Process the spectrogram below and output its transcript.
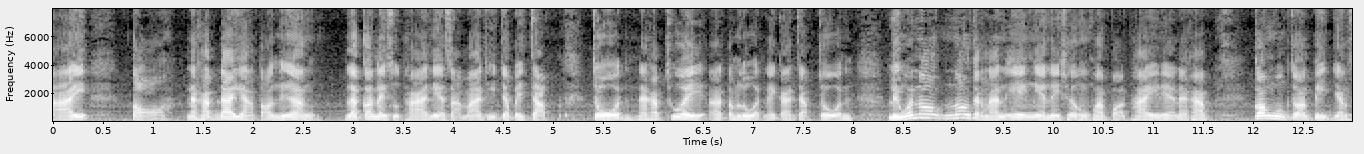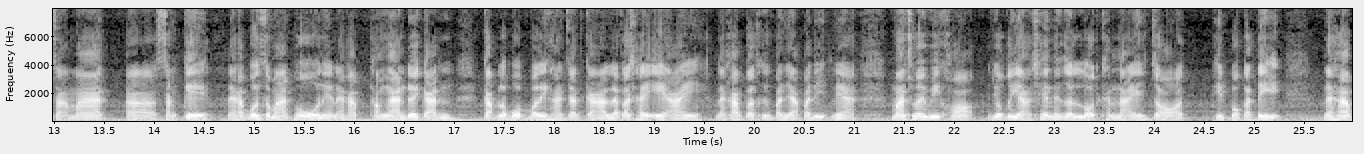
ร้ายต่อนะครับ ได้อย่างต่อเนื่อง แล้วก็ในสุดท้ายเนี่ยสามารถที่จะไปจับโจรนะครับ ช่วยตำรวจในการจับโจร หรือว่านอกนอกจากนั้นเองเนี่ยในเชิงของความปลอดภัยเนี่ยนะครับกล้องวงจรปิดยังสามารถสังเกตนะครับบนสมาร์ทโฟนเนี่ยนะครับทำงานด้วยกันกับระบบบริหารจัดการ แล้วก็ใช้ AI นะครับก็คือปัญญาประดิษฐ์เนี่ยมาช่วยวิเคราะห์ยกตัวอย่างเช่น ถ้าเกิดรถคันไหนจอดผิดปกตินะครับ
